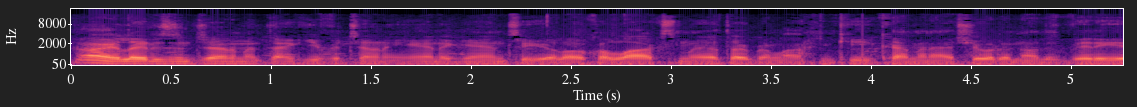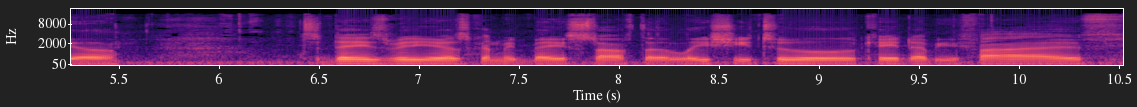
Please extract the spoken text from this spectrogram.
All right, ladies and gentlemen, thank you for tuning in again to your local locksmith, Urban Lock and Key, coming at you with another video. Today's video is going to be based off the Lishi Tool KW5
